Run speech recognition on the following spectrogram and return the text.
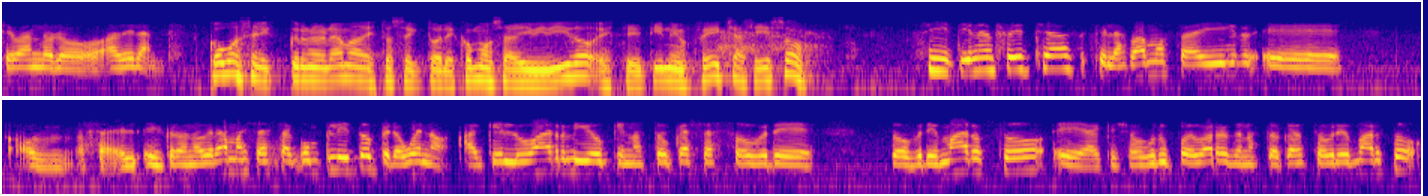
llevándolo adelante. ¿Cómo es el cronograma de estos sectores? ¿Cómo se ha dividido? Este, ¿Tienen fechas y eso? Sí, tienen fechas que las vamos a ir, eh, o, sea, el, cronograma ya está completo, pero bueno, aquel barrio que nos toca ya sobre sobre marzo, eh, aquellos grupos de barrio que nos tocan sobre marzo,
